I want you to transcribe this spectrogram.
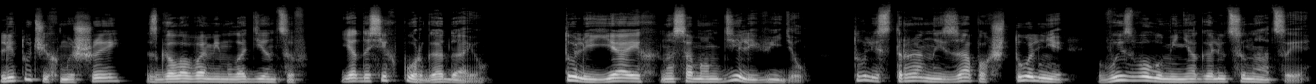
летучих мышей с головами младенцев, Я до сих пор гадаю. То ли я их на самом деле видел, то ли странный запах штольни вызвал у меня галлюцинации.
